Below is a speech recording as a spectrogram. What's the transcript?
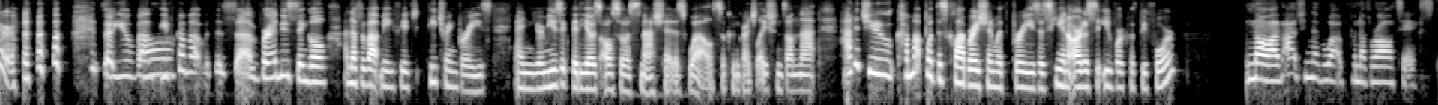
her. so you've um, oh. you've come up with this uh, brand new single, "Enough About Me," fe- featuring Breeze, and your music video is also a smash hit as well. So congratulations on that. How did you come up with this collaboration with Breeze? Is he an artist that you've worked with before? No, I've actually never worked with another artist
